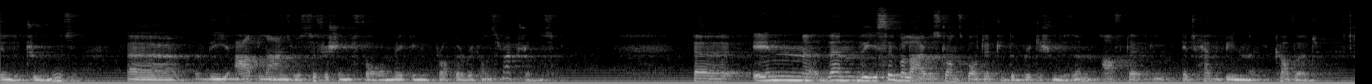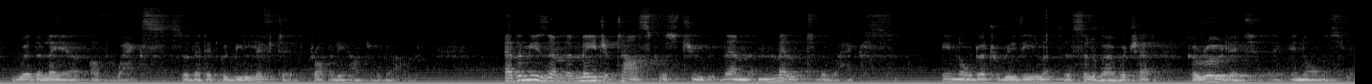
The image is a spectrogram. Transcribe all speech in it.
in the tombs. Uh, the outlines were sufficient for making proper reconstructions. Uh, in, then the silver lyre was transported to the British Museum after it had been covered with a layer of wax so that it could be lifted properly out of the ground. At the museum, the major task was to then melt the wax in order to reveal the silver, which had corroded enormously.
